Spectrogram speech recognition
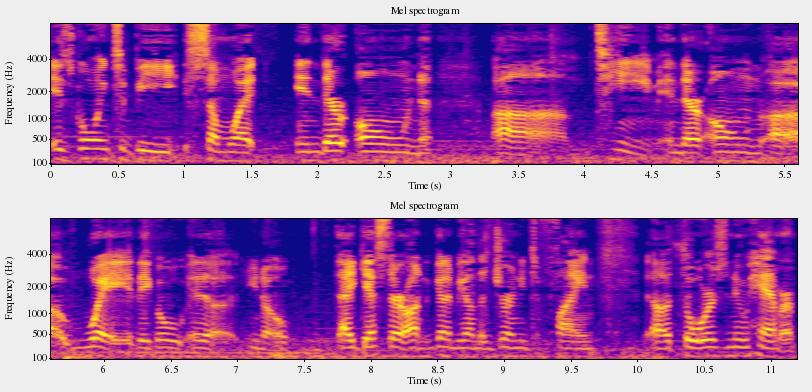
is going to be somewhat in their own um, team in their own uh, way. They go, uh, you know, I guess they're going to be on the journey to find uh, Thor's new hammer.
